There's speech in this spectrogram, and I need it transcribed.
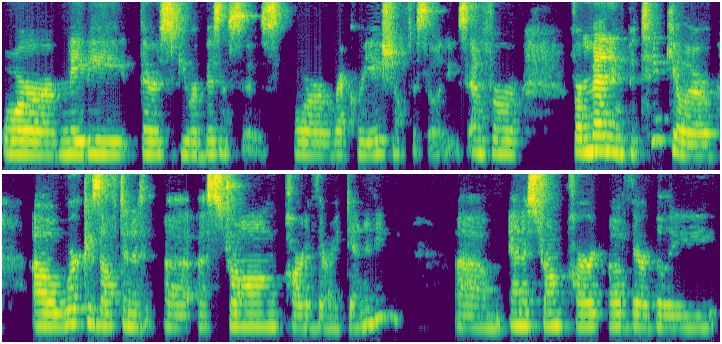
or maybe there's fewer businesses or recreational facilities. And for for men in particular uh, work is often a, a, a, strong part of their identity um, and a strong part of their ability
